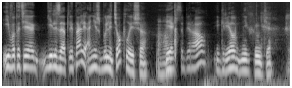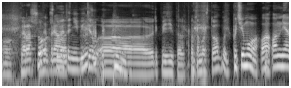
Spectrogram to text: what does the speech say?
и вот эти гильзы отлетали, они же были теплые еще. Ага. Я их собирал и грел в них руки. О, Хорошо, Это что вот. это не видел э, реквизитор, потому что он будет Почему? Он, он мне...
